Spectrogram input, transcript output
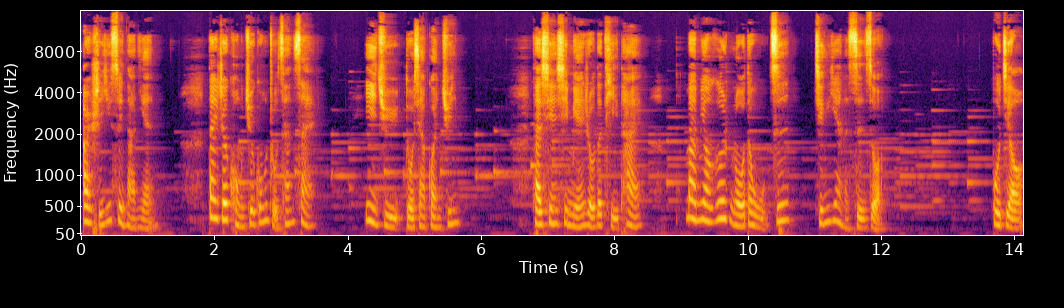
二十一岁那年，带着孔雀公主参赛，一举夺下冠军。她纤细绵柔的体态，曼妙婀娜的舞姿，惊艳了四座。不久，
